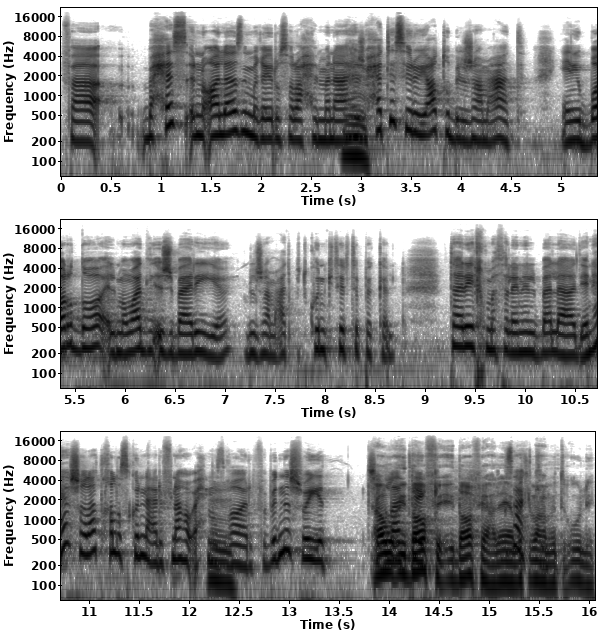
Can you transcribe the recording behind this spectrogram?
فبحس إنه آه لازم يغيروا صراحة المناهج وحتى يصيروا يعطوا بالجامعات. يعني برضه المواد الإجبارية بالجامعات بتكون كتير تيبكال تاريخ مثلا البلد يعني هاي الشغلات خلص كلنا عرفناها وإحنا صغار فبدنا شوية أو اضافه هيك. اضافه عليها مثل ما عم بتقولي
